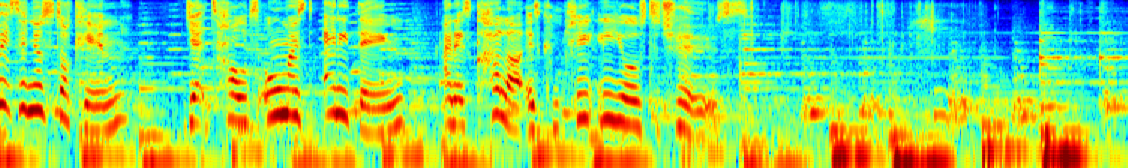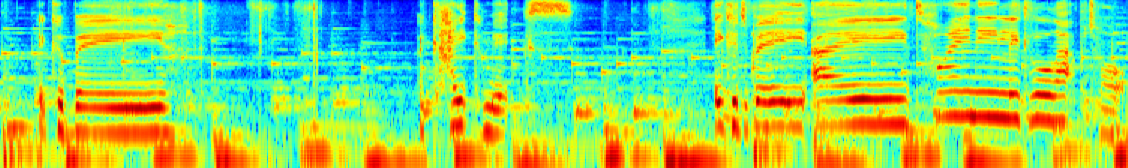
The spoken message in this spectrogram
fits in your stocking, yet holds almost anything, and its colour is completely yours to choose. It could be a cake mix. It could be a tiny little laptop.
